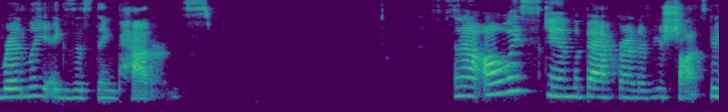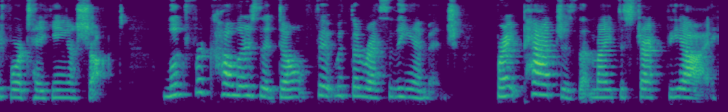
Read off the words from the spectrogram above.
readily existing patterns. And I always scan the background of your shots before taking a shot. Look for colors that don't fit with the rest of the image, bright patches that might distract the eye,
